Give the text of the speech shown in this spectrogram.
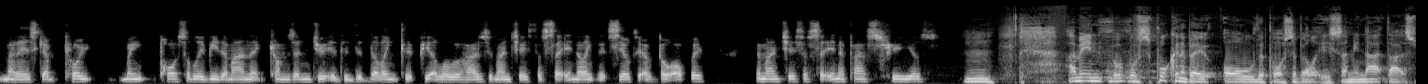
Maresca probably might possibly be the man that comes in due to the, the link that Peter Lawwell has with Manchester City and the link that Celtic have built up with, with Manchester City in the past few years. Mm. I mean, we've spoken about all the possibilities. I mean, that that's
